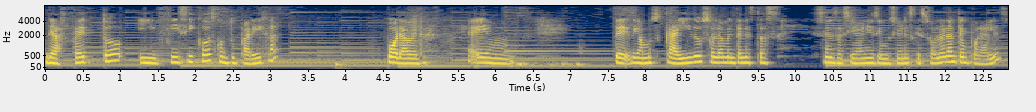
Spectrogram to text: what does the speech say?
de afecto y físicos con tu pareja por haber, em, digamos, caído solamente en estas sensaciones y emociones que solo eran temporales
